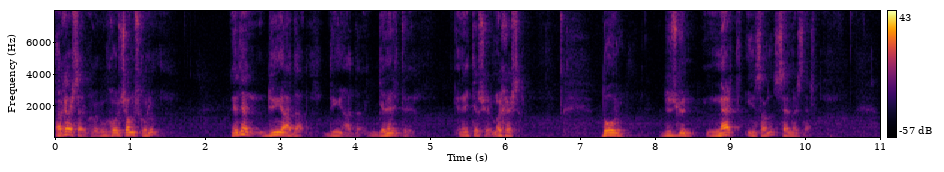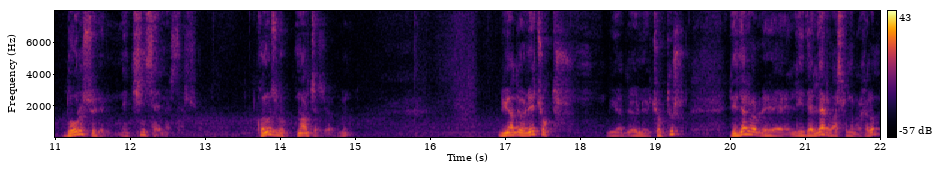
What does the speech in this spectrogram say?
Arkadaşlar, konuşacağımız konu, neden dünyada, dünyada genellikle, genellikle söylüyorum arkadaşlar. Doğru, düzgün, mert insanı sevmezler. Doğru söylerim. Ne için sevmezler? Konumuz bu. Bunu anlatacağız ya bugün. Dünyada örneği çoktur. Dünyada örneği çoktur. Lider, e, liderler vasfına bakalım.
